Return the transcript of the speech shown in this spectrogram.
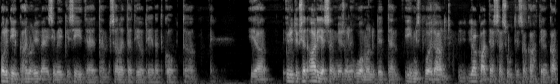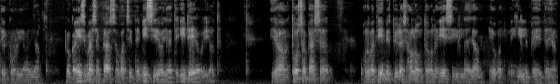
Politiikkahan on hyvä esimerkki siitä, että sanat ja teot eivät kohtaa. Ja yrityksen arjessa myös olen huomannut, että ihmiset voidaan jakaa tässä suhteessa kahteen kategoriaan. Ja jonka ensimmäisen päässä ovat sitten visioijat ja ideoijat. Ja tuossa päässä olevat ihmiset yleensä haluavat olla esillä ja he ovat hilpeitä ja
